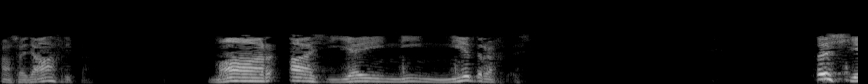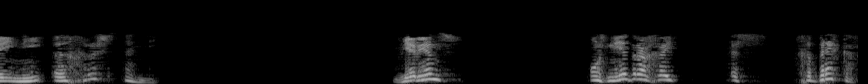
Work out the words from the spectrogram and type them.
van Suid-Afrika. Maar as jy nie nederig is nie, is jy nie 'n Christen nie. Weereens ons nederigheid is gebrekkig.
